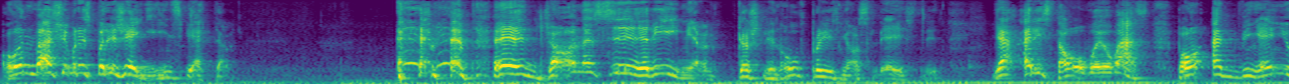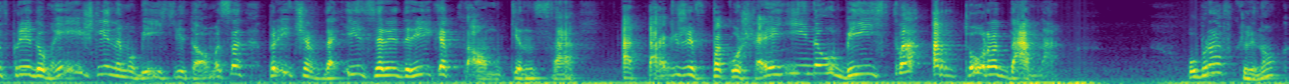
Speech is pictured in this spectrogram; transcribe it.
Он в вашем распоряжении, инспектор. Джонас Ример, кашлянув, произнес Лейстрид. Я арестовываю вас по обвинению в предумышленном убийстве Томаса Причарда и Фредерика Томпкинса, а также в покушении на убийство Артура Дана. Убрав клинок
